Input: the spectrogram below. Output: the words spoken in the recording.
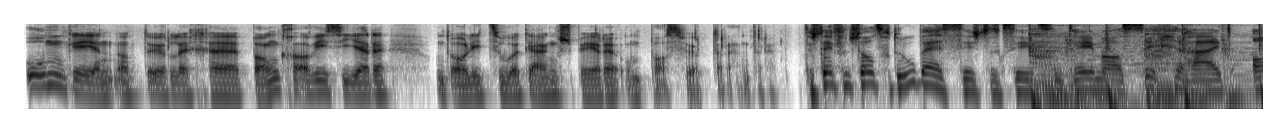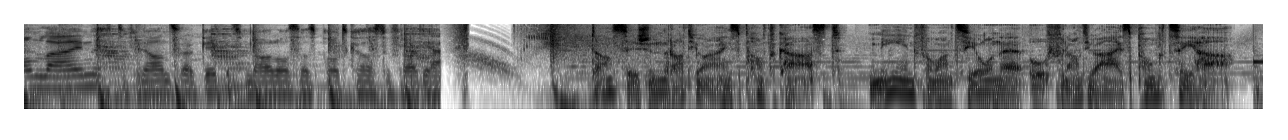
umgehend natürlich äh, Banken avisieren und alle Zugänge sperren und Passwörter ändern. Der Stefan Stolz von der UBS ist das zum Thema Sicherheit online. Der Finanzratgeber zum Nachlesen als Podcast auf Radio Das ist ein Radio 1 Podcast. Mehr Informationen auf radio1.ch.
